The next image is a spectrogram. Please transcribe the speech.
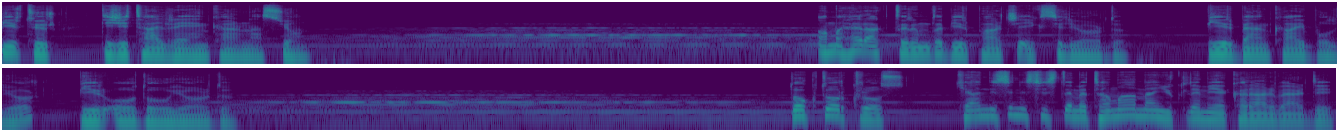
Bir tür dijital reenkarnasyon. Ama her aktarımda bir parça eksiliyordu. Bir ben kayboluyor, bir o doğuyordu. Doktor Cross kendisini sisteme tamamen yüklemeye karar verdi.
